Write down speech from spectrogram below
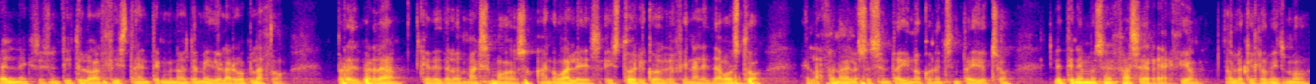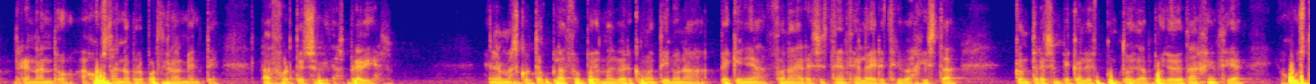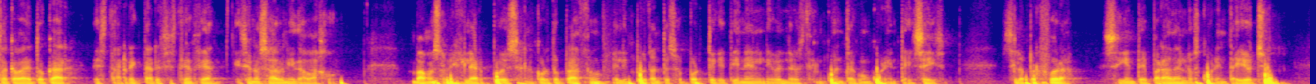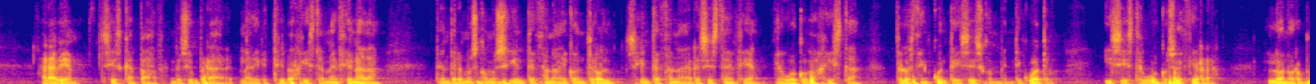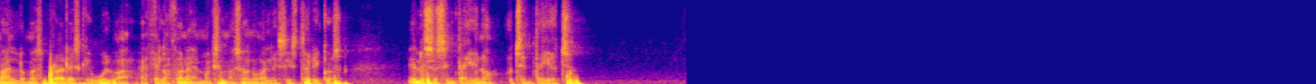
Celnex es un título alcista en términos de medio y largo plazo, pero es verdad que desde los máximos anuales e históricos de finales de agosto, en la zona de los 61,88, le tenemos en fase de reacción, o lo que es lo mismo, drenando, ajustando proporcionalmente las fuertes subidas previas. En el más corto plazo podemos ver cómo tiene una pequeña zona de resistencia en la directriz bajista con tres impecables puntos de apoyo de tangencia y justo acaba de tocar esta recta resistencia y se nos ha venido abajo. Vamos a vigilar pues en el corto plazo el importante soporte que tiene el nivel de los 50,46. Si lo perfora, siguiente parada en los 48. Ahora bien, si es capaz de superar la directriz bajista mencionada, tendremos como siguiente zona de control, siguiente zona de resistencia, el hueco bajista de los 56,24. Y si este hueco se cierra, lo normal, lo más probable es que vuelva hacia la zona de máximos anuales históricos en los 61,88.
